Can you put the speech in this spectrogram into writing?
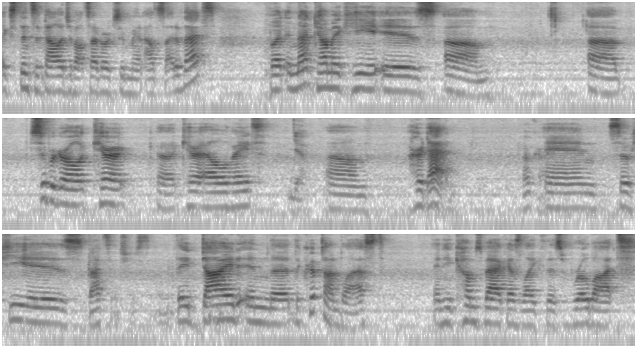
extensive knowledge about Cyborg Superman outside of that, but in that comic, he is um, uh, Supergirl, Kara, uh, Kara L, right? Yeah. Um, her dad, Okay. and so he is. That's interesting. They died in the the Krypton blast, and he comes back as like this robot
